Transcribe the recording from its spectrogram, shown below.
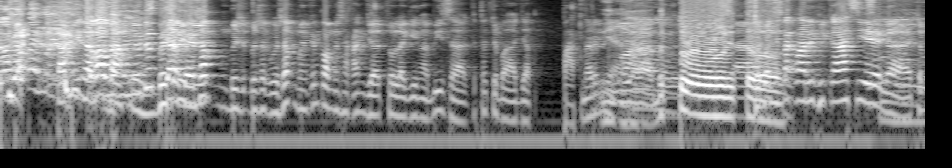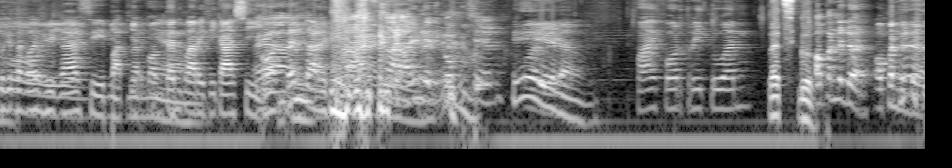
apa emang Tapi nggak apa-apa. menyudutkan Besok ini. besok besok besok mungkin kalau misalkan Jatuh lagi nggak bisa, kita coba ajak partnernya. Iya, betul itu. Coba kita klarifikasi ya guys. Coba kita Oh, klarifikasi iya. Bikin partnernya. konten klarifikasi. Eh, Konten klarifikasi. Lain jadi komisien Iya dong. 5 4 3 2 1 Let's go. open the door open the door.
